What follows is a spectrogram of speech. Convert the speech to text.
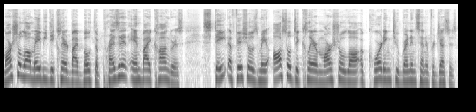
Martial law may be declared by both the president and by Congress. State officials may also declare martial law according to Brennan Center for Justice.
